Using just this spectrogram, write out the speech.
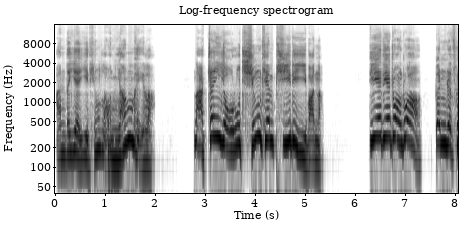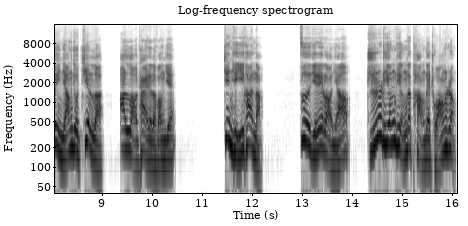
安德业一听老娘没了，那真有如晴天霹雳一般呐，跌跌撞撞跟着翠娘就进了安老太太的房间。进去一看呐，自己这老娘直挺挺的躺在床上，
